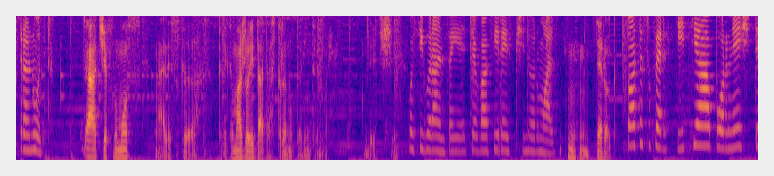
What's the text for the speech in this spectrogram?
strănut. Da, ce frumos, mai ales că cred că majoritatea strănută dintre noi. Deci, Cu siguranță e ceva firesc și normal. mhm, te rog. Toată superstiția pornește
